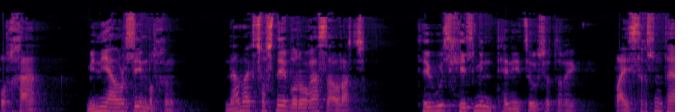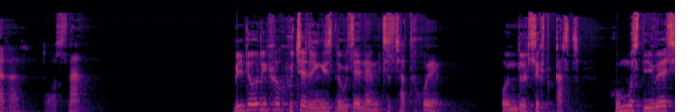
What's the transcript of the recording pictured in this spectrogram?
Бурхан миний авралын бурхан намайг цусны буруугаас авраач. Тэгвэл хэлмэн таны зөв шударгыг баясгалантайгаар дуулнаа. Бид өөрийнхөө хүчээр ингэж нүглээ намжилж чадахгүй. Өндөрлөгт гарч хүмүүст ивэл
